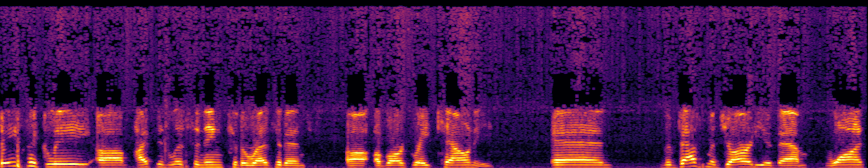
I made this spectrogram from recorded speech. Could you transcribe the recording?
basically, um, I've been listening to the residents uh, of our great county, and the vast majority of them want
